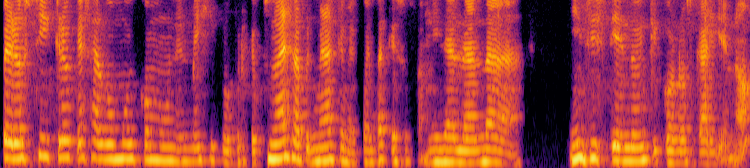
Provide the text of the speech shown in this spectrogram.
pero sí creo que es algo muy común en México, porque pues no eres la primera que me cuenta que su familia le anda insistiendo en que conozca a alguien, ¿no?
